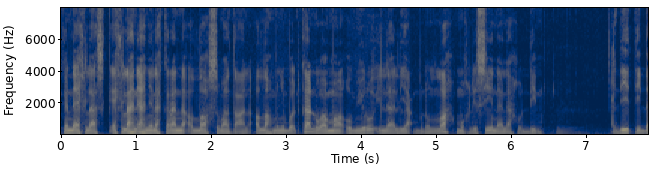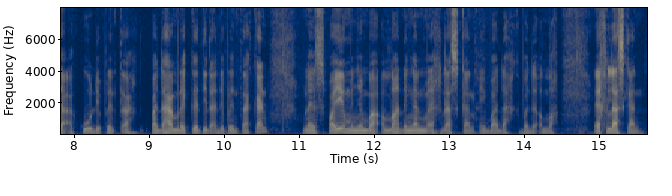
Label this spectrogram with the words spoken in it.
Kena ikhlas. Ikhlas ni hanyalah kerana Allah SWT. Allah menyebutkan wa ma umiru illa liya'budullah mukhlishina lahuddin. Jadi tidak aku diperintah padahal mereka tidak diperintahkan melainkan supaya menyembah Allah dengan mengikhlaskan ibadah kepada Allah. Ikhlaskan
